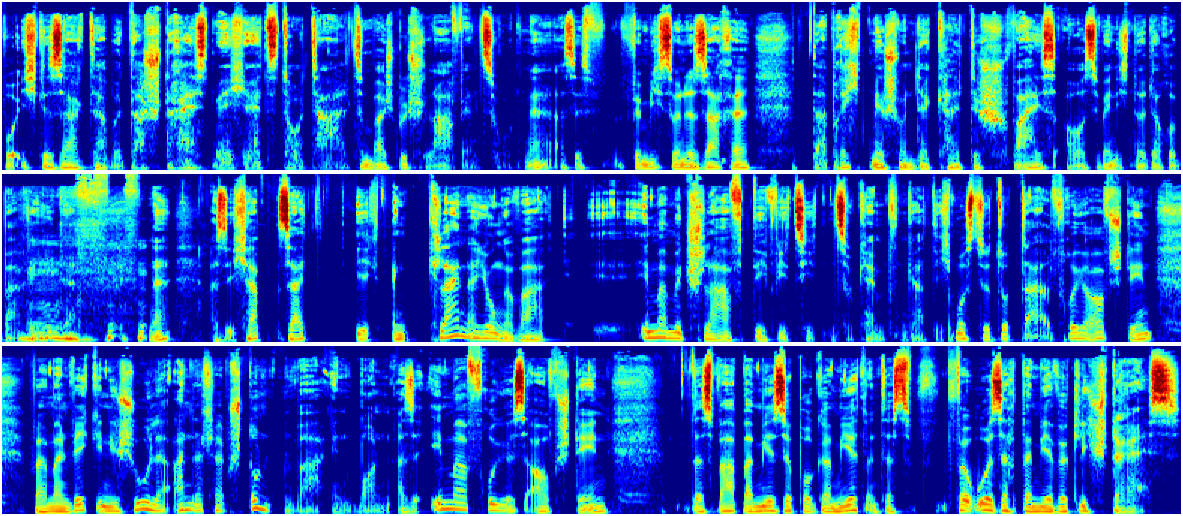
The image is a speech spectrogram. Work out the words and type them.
wo ich gesagt habe, das stresst mich jetzt total. Zum Beispiel Schlafentzug. Ne? Das ist für mich so eine Sache, da bricht mir schon der kalte Schweiß aus, wenn ich nur darüber rede. ne? Also ich habe seit ich ein kleiner Junge war, immer mit Schlafdefiziten zu kämpfen gehabt. Ich musste total früh aufstehen, weil mein Weg in die Schule anderthalb Stunden war in Bonn. Also immer frühes Aufstehen. Das war bei mir so programmiert und das verursacht bei mir wirklich Stress.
